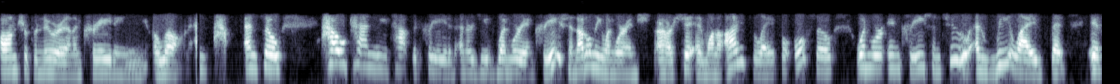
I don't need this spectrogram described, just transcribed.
entrepreneur and I'm creating alone. And and so how can we tap the creative energies when we're in creation? Not only when we're in our shit and want to isolate, but also when we're in creation too and realize that if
